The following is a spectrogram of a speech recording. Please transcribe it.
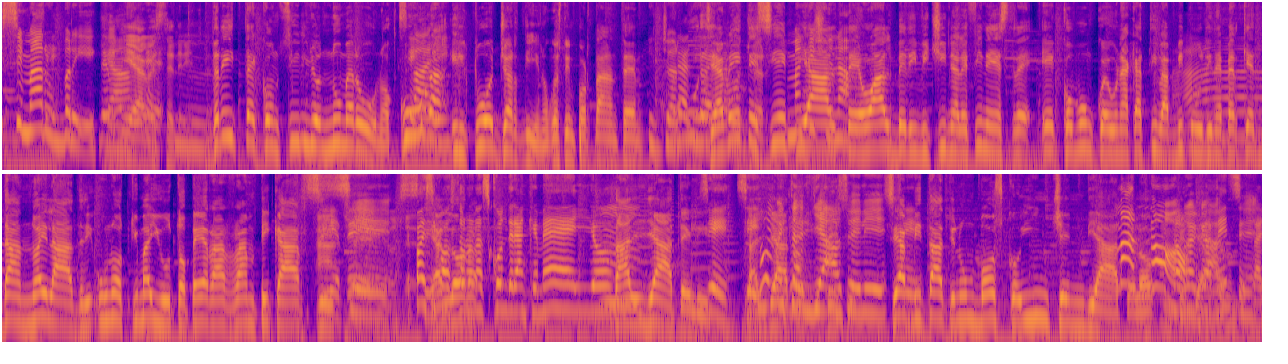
sì. rubrica. Via dire- queste dritte. Mm. Dritta e consiglio numero uno, cura il tuo giardino, questo è importante. Il giardino. Se avete siepi chi alte o alberi vicini alle finestre è comunque una cattiva abitudine Ah. perché danno ai ladri un ottimo aiuto per arrampicarsi. Sì, è Sì. Sì. E poi si E possono allora- nascondere anche meglio. Tagliateli. Sì, sì. Come tagliateli? Se Sì. abitate in un bosco incendiatelo. Ma no, No, ragazzi. Ma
